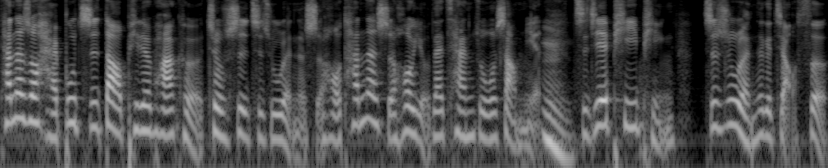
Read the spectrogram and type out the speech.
他那时候还不知道 Peter Parker 就是蜘蛛人的时候，他那时候有在餐桌上面，嗯，直接批评蜘蛛人这个角色，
